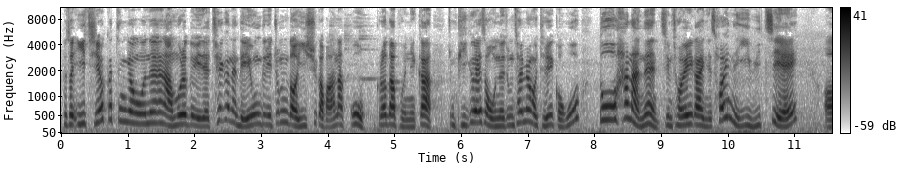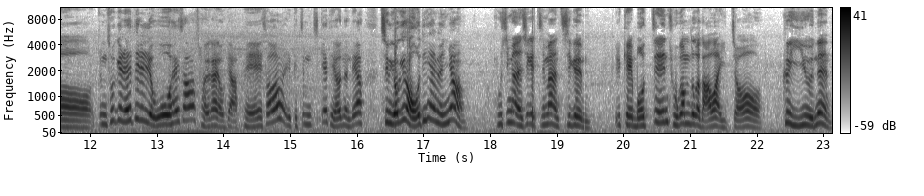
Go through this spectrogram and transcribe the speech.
그래서 이 지역 같은 경우는 아무래도 이제 최근에 내용들이 좀 더 이슈가 많았고 그러다 보니까 좀 비교해서 오늘 좀 설명을 드릴 거고 또 하나는 지금 저희가 이제 서 있는 이 위치에 어, 좀 소개를 해드리려고 해서 저희가 여기 앞에서 이렇게 좀 찍게 되었는데요. 지금 여기가 어디냐면요. 보시면 아시겠지만 지금 이렇게 멋진 조감도가 나와 있죠. 그 이유는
